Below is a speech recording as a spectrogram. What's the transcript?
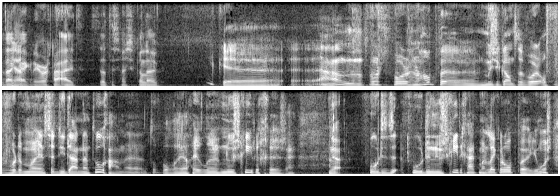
wij Ja. kijken er heel erg naar uit. Dus dat is hartstikke leuk. Ik, eh, eh, ja, dat wordt voor een hoop eh, muzikanten, of voor de mensen die daar naartoe gaan, eh, toch wel heel, heel nieuwsgierig eh, zijn. Ja. Voer de, de nieuwsgierigheid maar lekker op, eh, jongens.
